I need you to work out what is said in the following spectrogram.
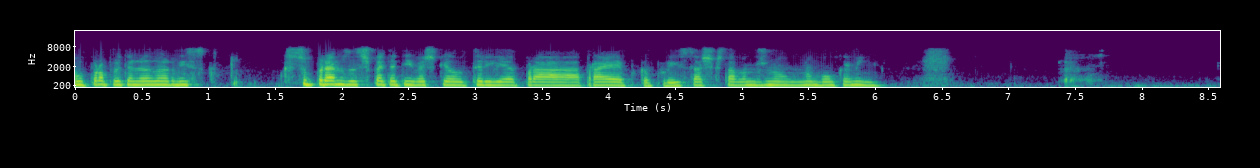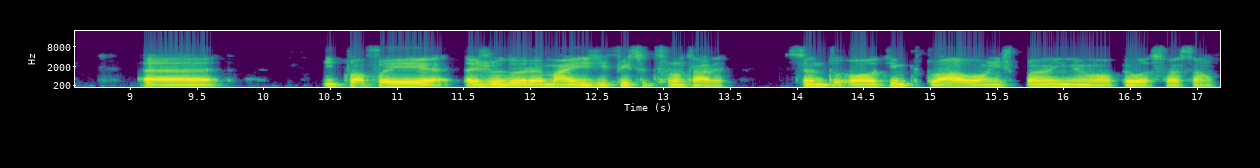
o próprio treinador disse que, que superamos as expectativas que ele teria para, para a época, por isso acho que estávamos num, num bom caminho. Uh, e qual foi a jogadora mais difícil de defrontar? Tanto ou aqui em Portugal, ou em Espanha, ou pela seleção?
